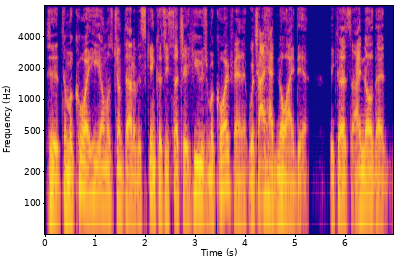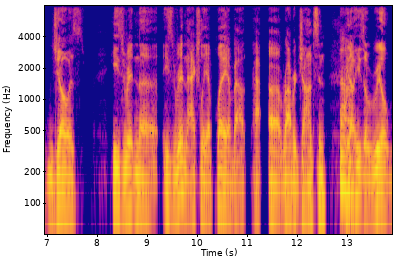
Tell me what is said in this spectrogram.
to to McCoy, he almost jumped out of his skin because he's such a huge McCoy fan, which I had no idea because I know that Joe is he's written a he's written actually a play about uh, Robert Johnson. Uh-huh. You know, he's a real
